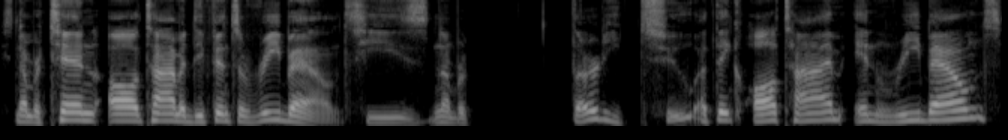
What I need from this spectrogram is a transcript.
He's number 10 all time in defensive rebounds. He's number 32, I think, all time in rebounds,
